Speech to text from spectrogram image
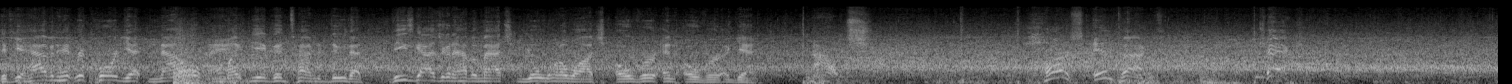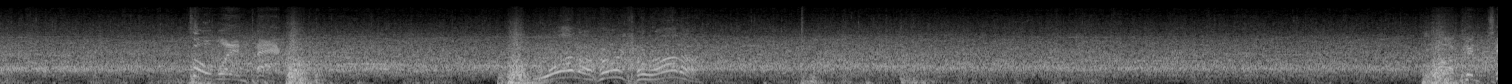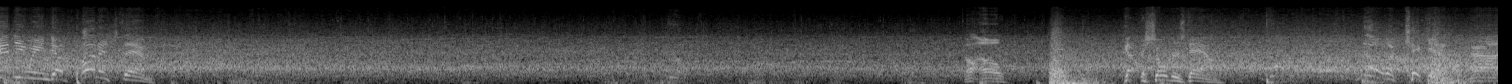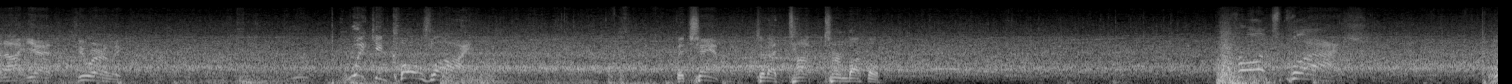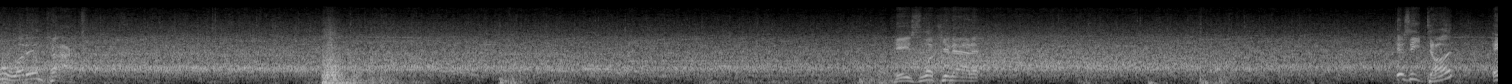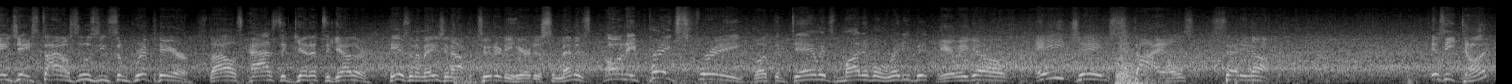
If you haven't hit record yet, now might be a good time to do that. These guys are going to have a match you'll want to watch over and over again. Ouch. Harsh impact. Kick. Boom, what impact. What a hurricanrana. Continuing to punish them. Uh-oh. Got the shoulders down. No, a kick out. Nah, not yet. Too early. Wicked clothesline. The champ to the top turnbuckle. Frog splash. What impact. He's looking at it. Is he done? AJ Styles losing some grip here. Styles has to get it together. He has an amazing opportunity here to cement his... Oh, and he breaks free. But the damage might have already been... Here we go. AJ Styles setting up. Is he done?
